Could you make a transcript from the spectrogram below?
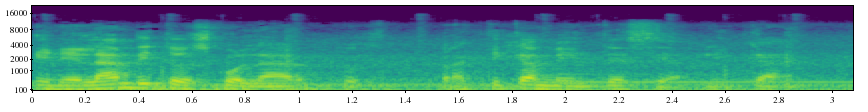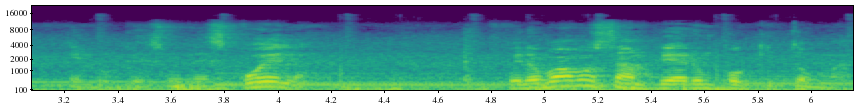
en el ámbito escolar pues, prácticamente se aplica en lo que es una escuela, pero vamos a ampliar un poquito más,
